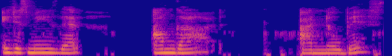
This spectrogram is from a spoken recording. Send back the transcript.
It just means that I'm God I know best.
